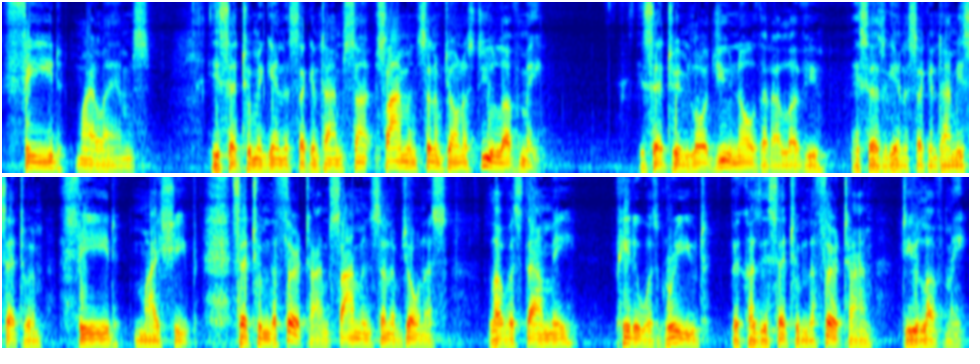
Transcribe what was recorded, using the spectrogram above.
Feed my lambs. He said to him again the second time, Simon, son of Jonas, do you love me? He said to him, Lord, you know that I love you. He says again a second time, he said to him, Feed my sheep. Said to him the third time, Simon, son of Jonas, lovest thou me? Peter was grieved because he said to him the third time, Do you love me?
